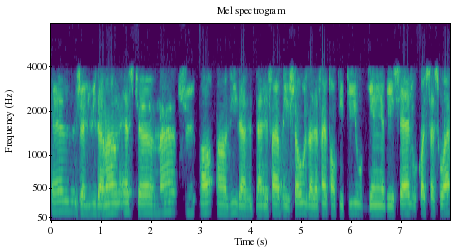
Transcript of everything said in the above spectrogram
elle, je lui demande est-ce que maman, tu as envie d'aller faire des choses, d'aller faire ton pipi ou bien des selles ou quoi que ce soit?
